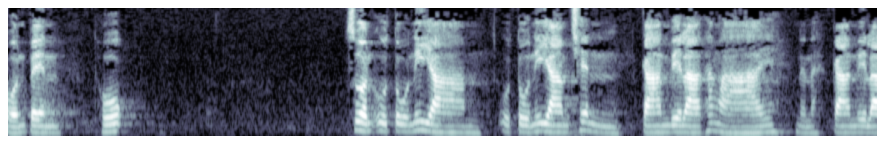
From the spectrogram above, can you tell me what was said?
ผลเป็นทุกข์ ส่วนอุตุนิยาม อุตุนิยาม เช่น การเวลาทั้งหลายเนี่ยนะการเวลา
